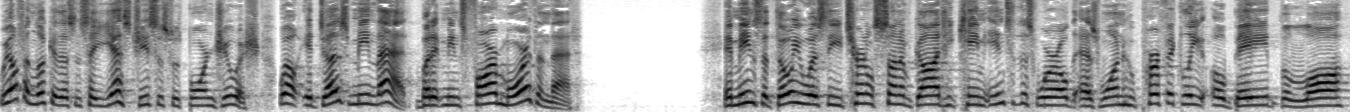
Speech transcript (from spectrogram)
We often look at this and say, yes, Jesus was born Jewish. Well, it does mean that, but it means far more than that. It means that though he was the eternal Son of God, he came into this world as one who perfectly obeyed the law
